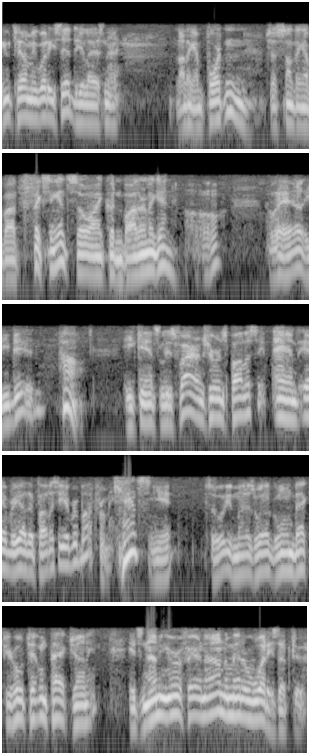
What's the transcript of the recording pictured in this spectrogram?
you tell me what he said to you last night. Nothing important. Just something about fixing it so I couldn't bother him again. Oh? Well, he did. How? He canceled his fire insurance policy and every other policy he ever bought from me. Cancel? Yeah. So you might as well go on back to your hotel and pack, Johnny. It's none of your affair now, no matter what he's up to.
